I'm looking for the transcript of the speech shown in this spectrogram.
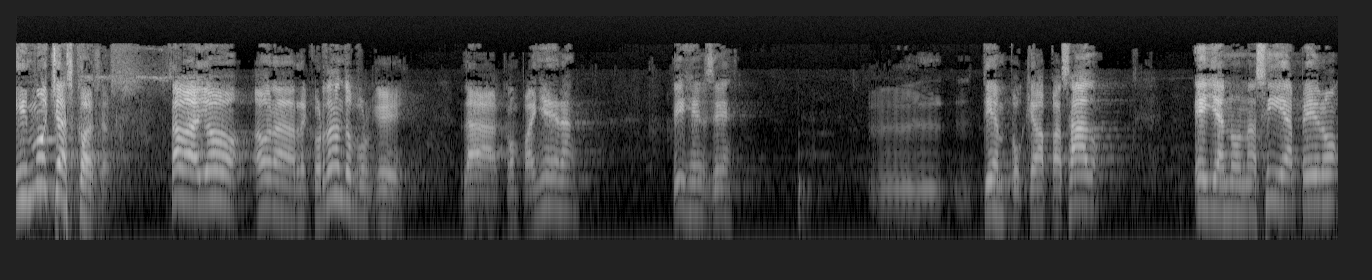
Y muchas cosas. Estaba yo ahora recordando porque la compañera, fíjense, el tiempo que ha pasado, ella no nacía, pero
